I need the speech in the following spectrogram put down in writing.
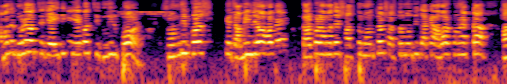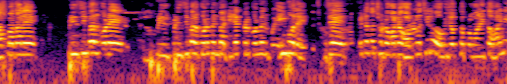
আমাদের মনে হচ্ছে যে এই দিকে এগোচ্ছি। দুদিন পর সন্দীপ ঘোষকে জামিন দেওয়া হবে, তারপর আমাদের স্বাস্থ্য মন্ত্রক স্বাস্থ্যমন্ত্রী তাকে আবার কোনো একটা হাসপাতালে প্রিন্সিপাল করে প্রিন্সিপাল করবেন বা ডিরেক্টর করবেন এই বলে যে এটা তো ছোটখাটো ঘটনা ছিল অভিযোগ তো প্রমাণিত হয়নি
